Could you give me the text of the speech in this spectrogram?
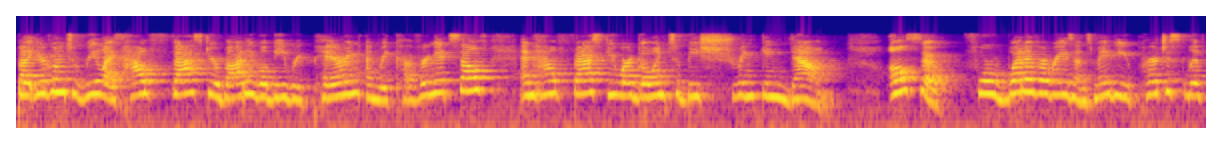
But you're going to realize how fast your body will be repairing and recovering itself, and how fast you are going to be shrinking down. Also, for whatever reasons, maybe you purchased Liv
